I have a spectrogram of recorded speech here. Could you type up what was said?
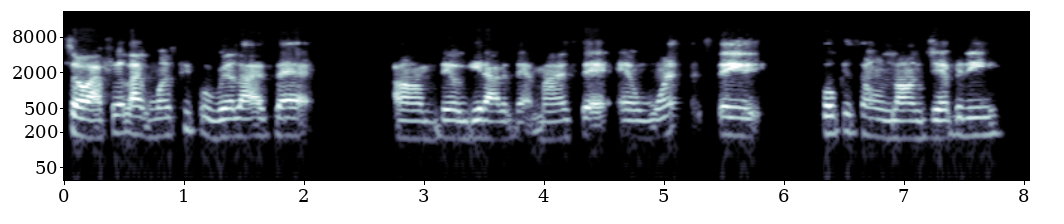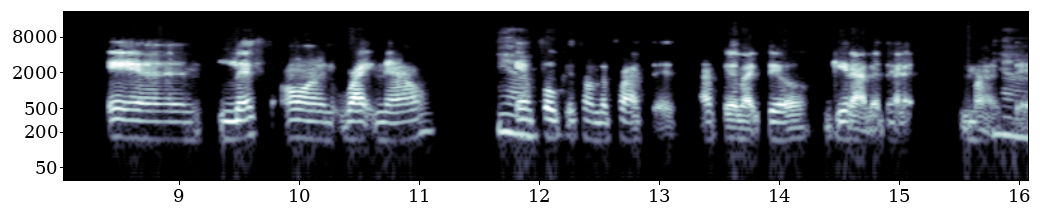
So I feel like once people realize that, um, they'll get out of that mindset. And once they focus on longevity and less on right now Yeah. and focus on the process, I feel like they'll get out of that mindset. Yeah.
